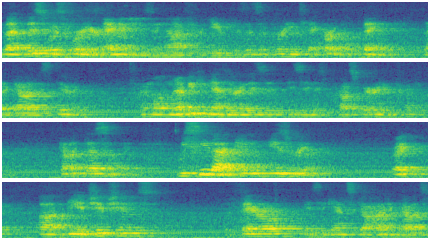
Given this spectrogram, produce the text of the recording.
that this was for your enemies and not for you, because it's a pretty terrible thing that God is doing. And while Nebuchadnezzar is, is in his prosperity and comfort, God does something. We see that in Israel, right? Uh, the Egyptians, the Pharaoh is against God and God's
